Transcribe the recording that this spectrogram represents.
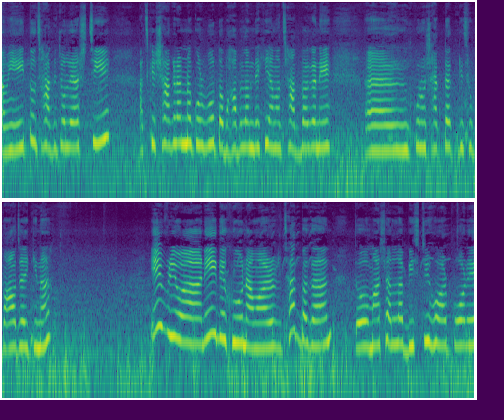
আমি এই তো ছাদে চলে আসছি। আজকে শাক রান্না করব, তো ভাবলাম দেখি আমার ছাদ বাগানে কোনো শাকটা কিছু পাওয়া যায় কিনা। এভরিওয়ান এই দেখুন আমার ছাদ বাগান। তো মাসাল্লাহ বৃষ্টি হওয়ার পরে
